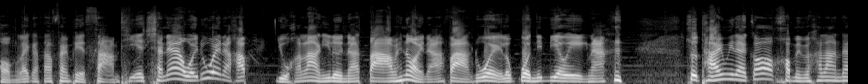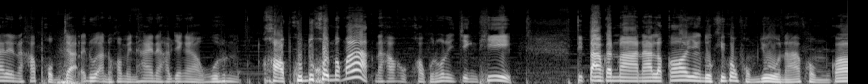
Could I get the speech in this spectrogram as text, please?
ของไลค์กับซับแฟนเพจ 3th channel ไว้ด้วยนะครับ อยู่ข้างล่างนี้เลยนะ ตามให้หน่อยนะ ฝากด้วยรบกวนนิดเดียวเองนะ สุดท้ายมีอะไรก็คอมเมนต์ไว้ข้างล่างได้เลยนะครับ ผมจะได้ดูอ่านทุกคอมเมนต์ให้นะครับ ยังไงขอบคุณขอบคุณทุกคนมากๆนะครับ ขอบคุณทุกคนจริง ๆ ที่ติดตามกันมานะ แล้วก็ยังดูคลิปของผมอยู่นะ ผมก็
